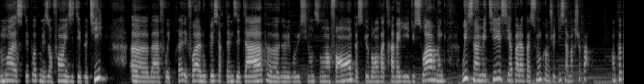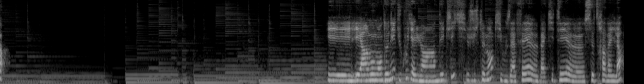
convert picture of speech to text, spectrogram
Moi, à cette époque, mes enfants, ils étaient petits. Euh, bah, faut être prêt des fois à louper certaines étapes euh, de l'évolution de son enfant parce que bon, on va travailler du soir. Donc oui, c'est un métier. S'il n'y a pas la passion, comme je dis, ça marche pas. On peut pas. Et, à un moment donné, du coup, il y a eu un déclic justement qui vous a fait euh, bah, quitter euh, ce travail-là.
